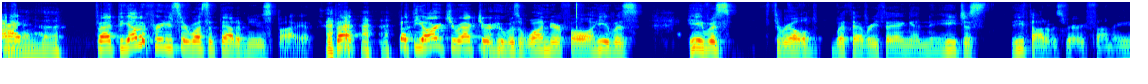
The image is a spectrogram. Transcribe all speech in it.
And- but the other producer wasn't that amused by it. But but the art director who was wonderful he was he was thrilled with everything and he just he thought it was very funny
